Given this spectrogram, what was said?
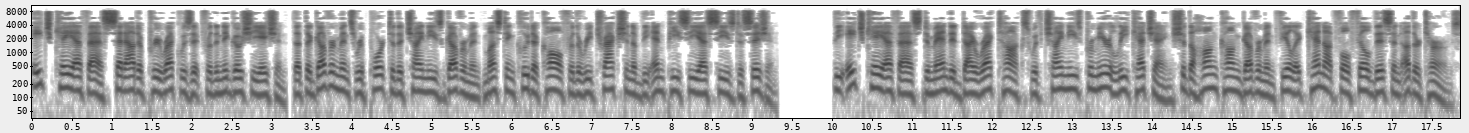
HKFS set out a prerequisite for the negotiation, that the government's report to the Chinese government must include a call for the retraction of the NPCSC's decision. The HKFS demanded direct talks with Chinese Premier Li Keqiang should the Hong Kong government feel it cannot fulfill this and other terms.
